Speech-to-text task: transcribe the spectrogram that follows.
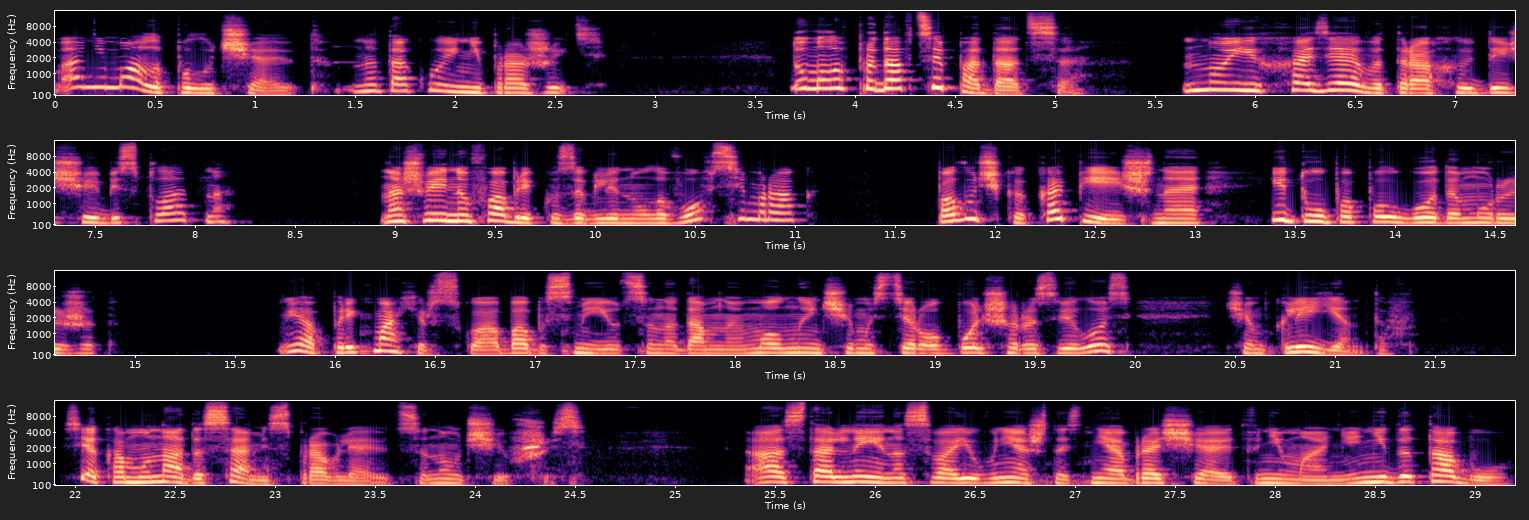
Они мало получают, на такое не прожить. Думала в продавцы податься, но их хозяева трахают, да еще и бесплатно. На швейную фабрику заглянула вовсе мрак. Получка копеечная, и тупо полгода мурыжит. Я в парикмахерскую, а бабы смеются надо мной, мол, нынче мастеров больше развелось, чем клиентов. Все, кому надо, сами справляются, научившись. А остальные на свою внешность не обращают внимания, не до того.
